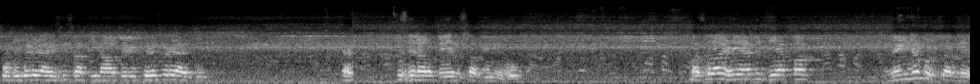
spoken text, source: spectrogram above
ਤੁਹਾਡੇ ਜਿਹੜੇ ਆਏ ਸੀ ਸਾਥੀ ਨਾਲ ਮੇਰੇ ਕਿਹੜੇ ਕਿਹੜੇ ਆਏ ਸੀ? ਕਿਸੇ ਨਾਲ ਬੇਇਨਸਾਫੀ ਨਹੀਂ ਹੋਊ। ਮਸਲਾ ਇਹ ਹੈ ਕਿ ਜੇ ਆਪਾਂ ਨਹੀਂ ਨਾ ਕੁਝ ਕਰਦੇ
